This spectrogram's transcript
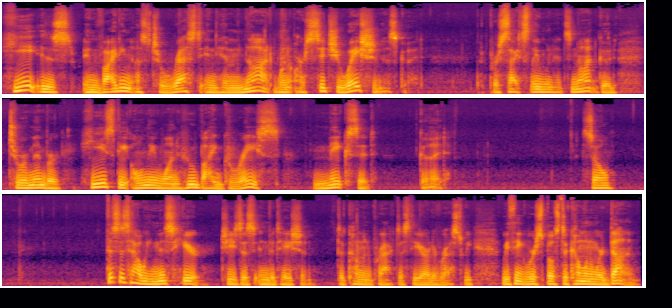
He is inviting us to rest in Him not when our situation is good, but precisely when it's not good, to remember He's the only one who by grace makes it good. So, this is how we mishear Jesus' invitation to come and practice the art of rest. We, we think we're supposed to come when we're done,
